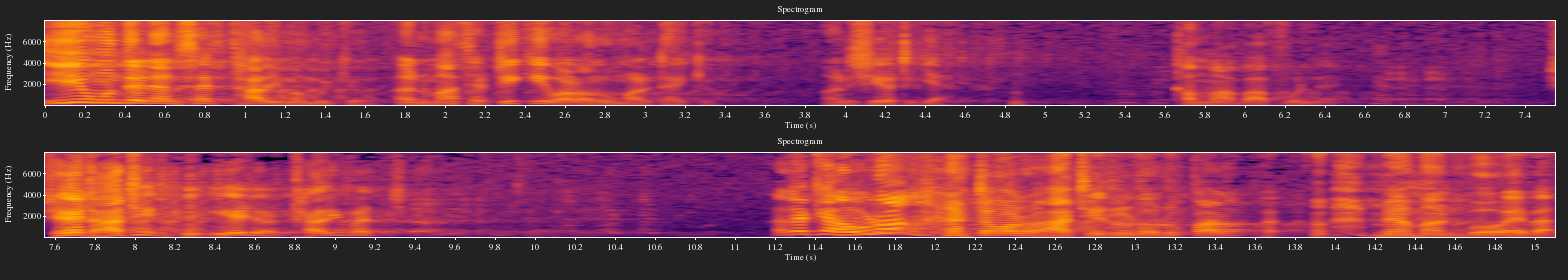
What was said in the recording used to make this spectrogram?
ઈ ઉંદેડાને સાહેબ થાળીમાં મૂક્યો અને માથે ટીકીવાળો રૂમાલ ઢાંક્યો. અને શેઠ ગયા. ખમ્મા બાપુને. શેઠ હાથી એડ્યો, થાળીમાં જ. અરે કે અવડો તમારો હાથી રૂડો રૂપાળો. મહેમાન બહુ આવ્યા.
